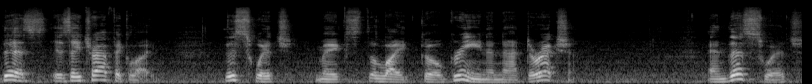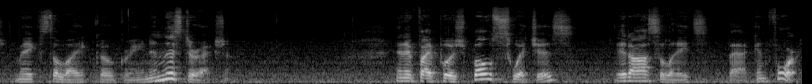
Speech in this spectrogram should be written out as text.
This is a traffic light. This switch makes the light go green in that direction. And this switch makes the light go green in this direction. And if I push both switches, it oscillates back and forth.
